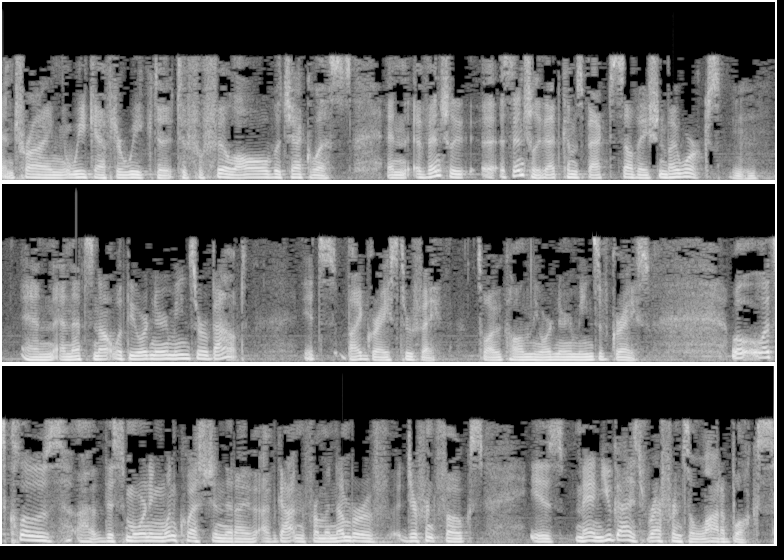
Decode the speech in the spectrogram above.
and trying week after week to to fulfill all the checklists. And eventually essentially that comes back to salvation by works. Mm-hmm. and and that's not what the ordinary means are about. It's by grace through faith. That's why we call them the ordinary means of grace. Well, let's close uh, this morning. One question that I've, I've gotten from a number of different folks is, man, you guys reference a lot of books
